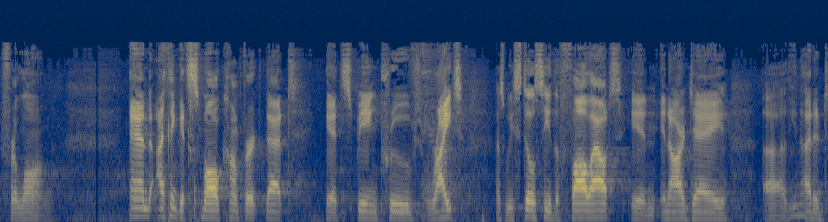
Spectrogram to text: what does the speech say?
for long. And I think it's small comfort that it's being proved right as we still see the fallout in, in our day. Uh, the United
